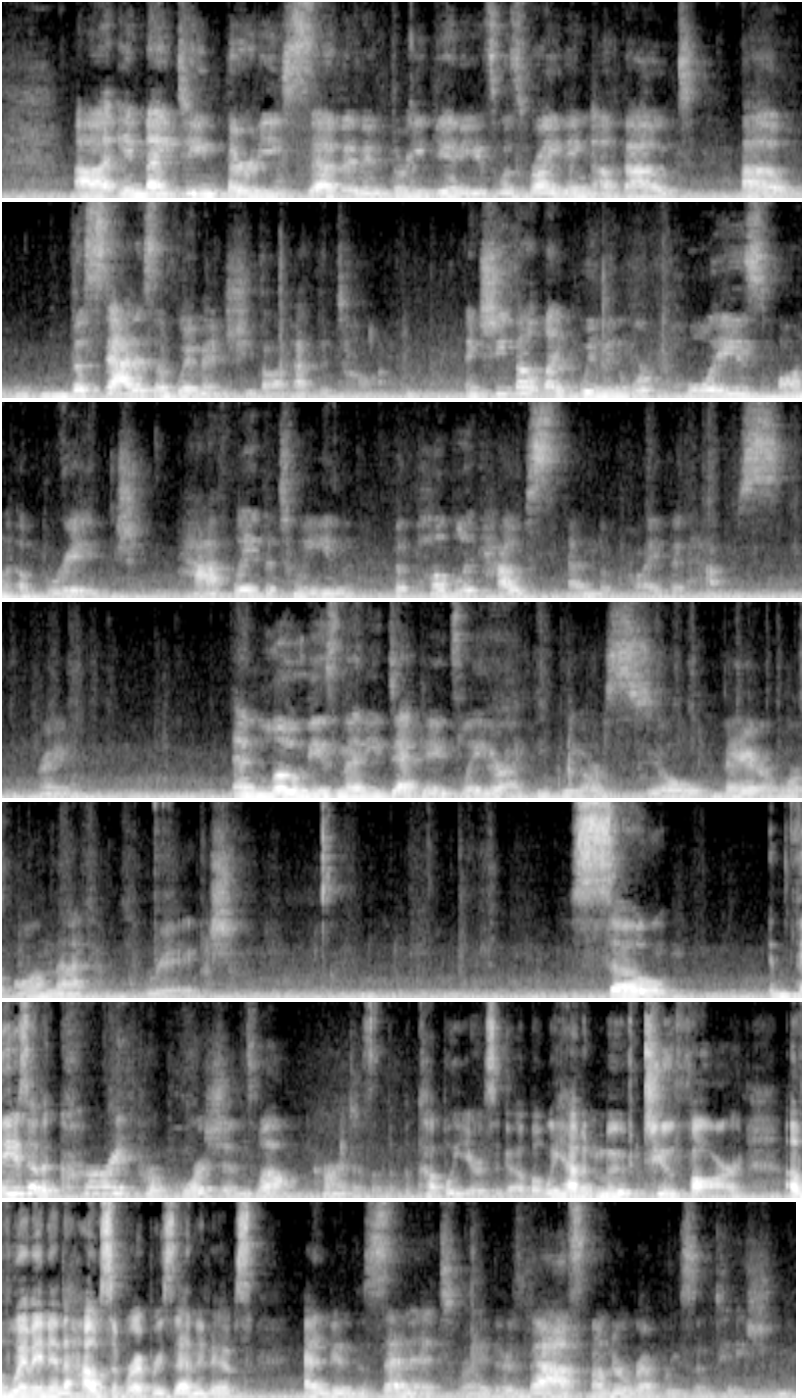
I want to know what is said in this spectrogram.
Uh, in 1937, in Three Guineas, was writing about uh, the status of women, she thought, at the time. And she felt like women were poised on a bridge, halfway between the public house and the private house, right? And lo, these many decades later, I think we are still there. We're on that bridge. So these are the current proportions, well, current of a couple years ago, but we haven't moved too far, of women in the House of Representatives and in the Senate, right? There's vast underrepresentation.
